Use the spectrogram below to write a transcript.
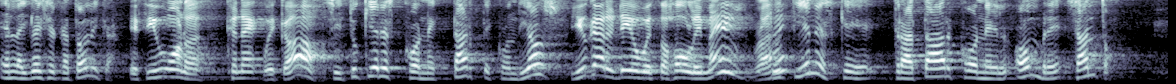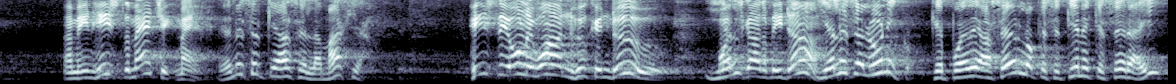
en la iglesia católica. If you want to connect with God, Si tú quieres conectarte con Dios, you got to deal with the holy man, tú right? tienes que tratar con el hombre santo. I mean, he's the magic man. Él es el que hace la magia. He's the only one who can do Y what's él, got to be done. y él es el único que puede hacer lo que se tiene que hacer ahí.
